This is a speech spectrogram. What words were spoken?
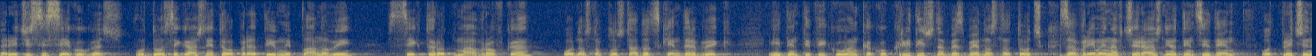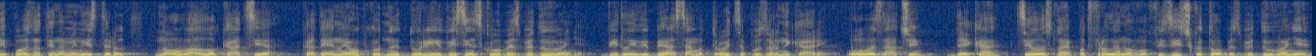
Речи се секогаш во досегашните оперативни планови секторот Мавровка, односно площадот Скендербек идентификуван како критична безбедносна точка. За време на вчерашниот инцидент, од причини познати на министерот, на оваа локација, каде е необходно дури и висинско обезбедување, видливи беа само тројца позорникари. Ова значи дека целосно е потфрлено во физичкото обезбедување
